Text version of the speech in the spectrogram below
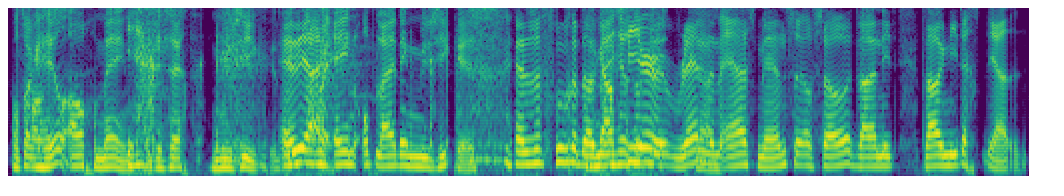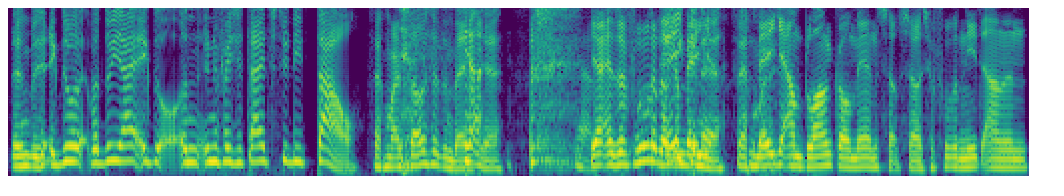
Want ook Van- heel algemeen. Ja. Dat je zegt muziek. Het is ja. dat er één opleiding muziek is. En ze vroegen ook een aan vier je- random ass mensen of zo. Het waren niet, het waren ook niet echt, ja, Ik doe, wat doe jij? Ik doe een universiteitsstudie taal. Zeg maar, zo is het een beetje. ja. en ze vroegen het ook een beetje, zeg een maar. beetje aan blanco mensen of zo. Ze vroegen niet aan een,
